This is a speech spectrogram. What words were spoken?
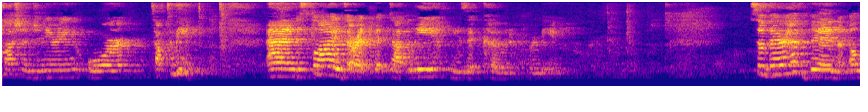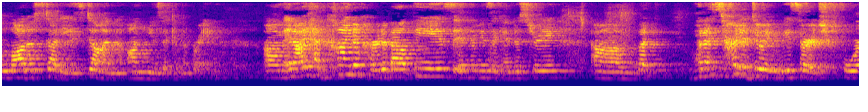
slash engineering or talk to me. And slides are at bit.ly music code Ruby. So there have been a lot of studies done on music in the brain. Um, and I had kind of heard about these in the music industry, um, but when I started doing research for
